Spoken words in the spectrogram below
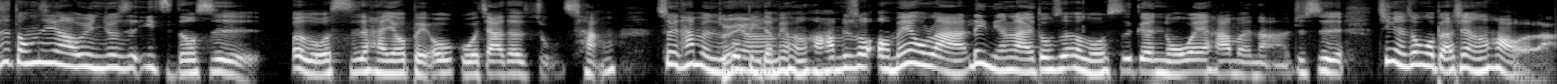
是冬季奥运就是一直都是。俄罗斯还有北欧国家的主场，所以他们如果比的没有很好，啊、他们就说哦没有啦，历年来都是俄罗斯跟挪威他们啊，就是今年中国表现很好了啦，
